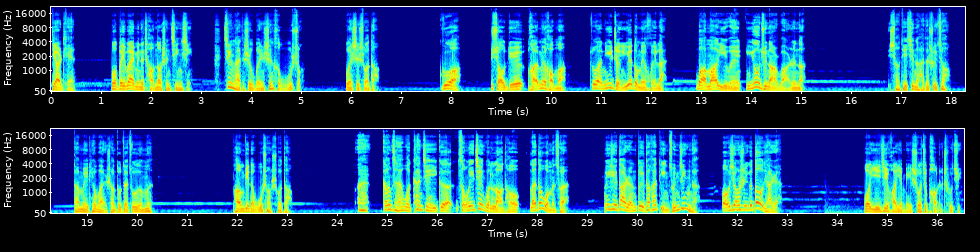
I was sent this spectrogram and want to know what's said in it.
第二天，我被外面的吵闹声惊醒，进来的是文生和吴爽。文生说道：“哥，小蝶还没好吗？昨晚你一整夜都没回来，爸妈以为你又去哪儿玩了呢。”小蝶现在还在睡觉，她每天晚上都在做噩梦。旁边的吴爽说道：“哎，刚才我看见一个从未见过的老头来到我们村，那些大人对他还挺尊敬的，好像是一个道家人。”我一句话也没说就跑了出去，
